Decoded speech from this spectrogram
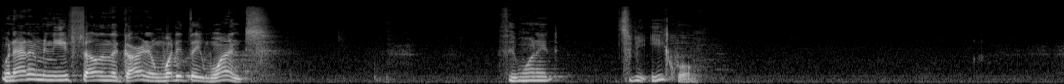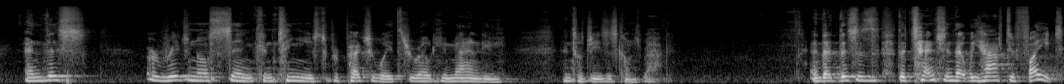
When Adam and Eve fell in the garden, what did they want? They wanted to be equal. And this original sin continues to perpetuate throughout humanity until Jesus comes back and that this is the tension that we have to fight.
